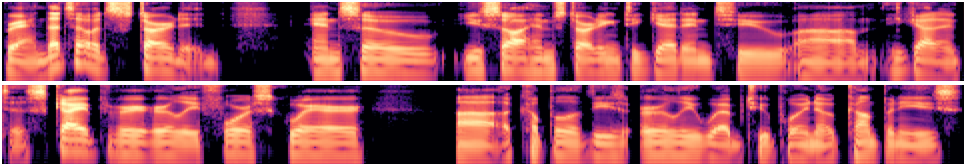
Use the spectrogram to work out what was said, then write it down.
brand. That's how it started. And so you saw him starting to get into, um, he got into Skype very early, Foursquare, uh, a couple of these early Web 2.0 companies,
